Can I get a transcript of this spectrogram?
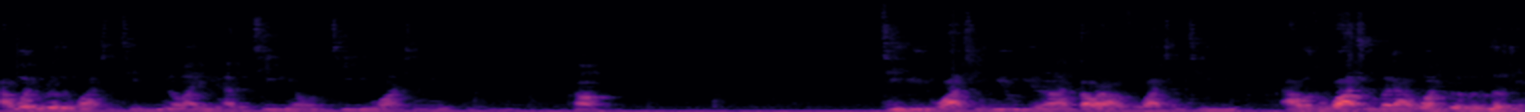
I wasn't really watching TV. You know how you have a TV on and TV watching you? Huh? TV's watching you. You know, I thought I was watching TV. I was watching, but I wasn't really looking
